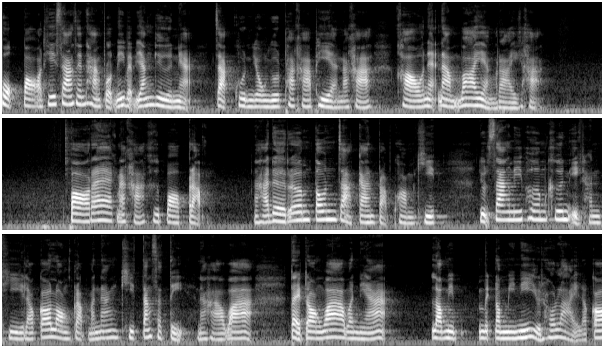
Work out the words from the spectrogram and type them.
6 ปอที่สร้างเส้นทางปลดหนี้แบบยั่งยืนเนี่ยจากคุณยงยุทธภาคาเพียรนะคะ เขาแนะนำว่าอย่างไรค่ะ ปอแรกนะคะคือปอปรับนะคะโดยเริ่มต้นจากการปรับความคิด หยุดสร้างหนี้เพิ่มขึ้นอีกทันที แล้วก็ลองกลับมานั่งคิดตั้งสตินะคะว่าไตรตรองว่าวันนี้เรามีเรามีหนี้อยู่เท่าไหร่ แล้วก็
